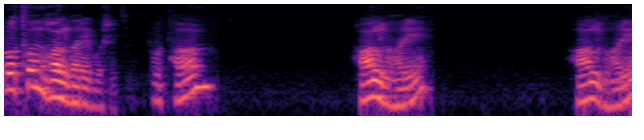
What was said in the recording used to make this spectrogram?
প্রথম হল ঘরে বসেছে। প্রথম হল ঘরে হল ঘরে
